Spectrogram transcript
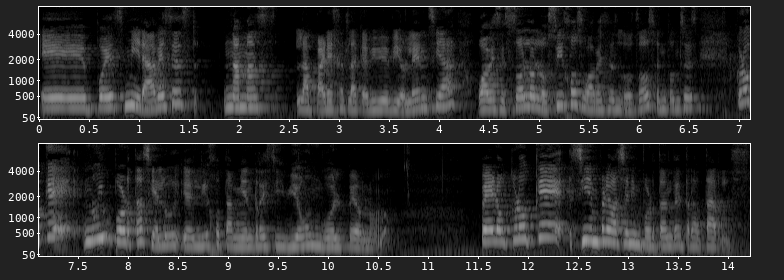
Eh, pues mira, a veces nada más la pareja es la que vive violencia, o a veces solo los hijos, o a veces los dos. Entonces, creo que no importa si el, el, hijo también recibió un golpe o no, pero creo que siempre va a ser importante tratarlos,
